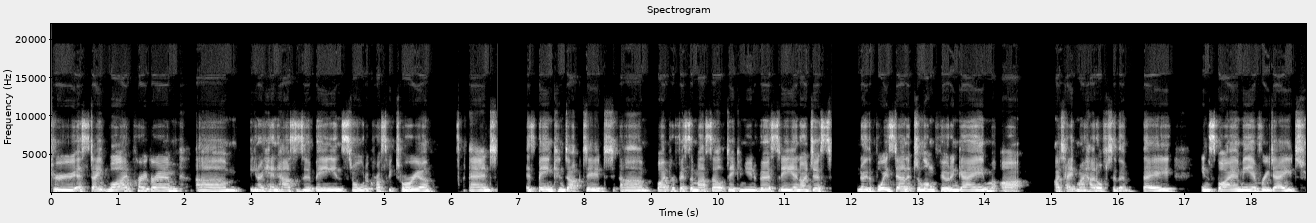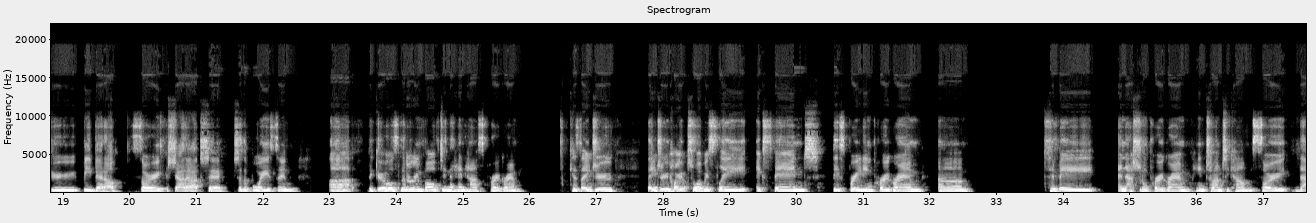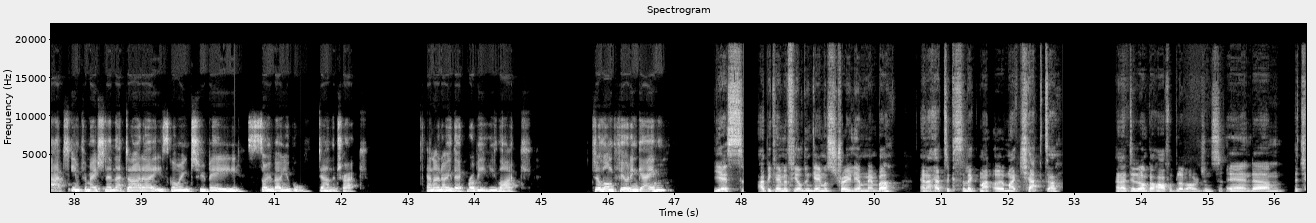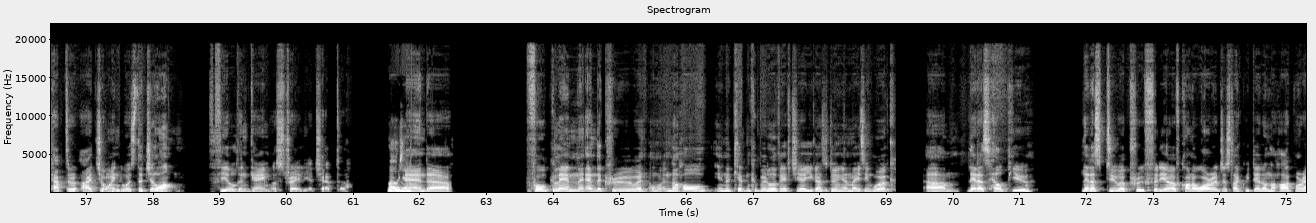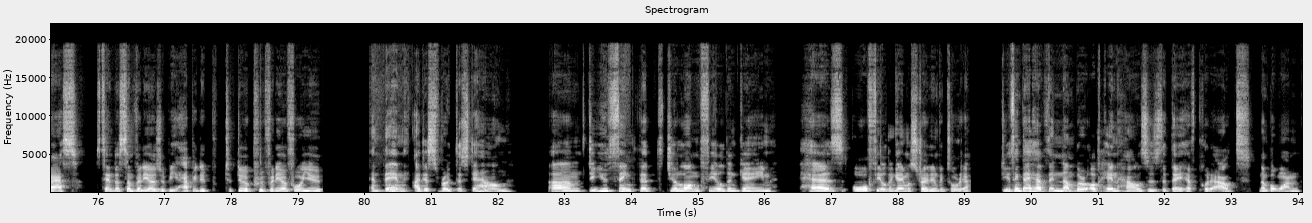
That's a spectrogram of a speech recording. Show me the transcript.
to a statewide program. Um, you know, hen houses are being installed across Victoria and it's being conducted um, by Professor Marcel at Deakin University. And I just, you know, the boys down at Geelong Field and Game, uh, I take my hat off to them. They inspire me every day to be better. So shout out to, to the boys and uh, the girls that are involved in the hen house program because they do they do hope to obviously expand this breeding program um, to be a national program in time to come. So that information and that data is going to be so valuable down the track. And I know that Robbie, you like Geelong Field and Game. Yes, I became a Field and Game Australia member, and I had to select my uh, my chapter and I did it on behalf of Blood Origins. And um, the chapter I joined was the Geelong Field and Game Australia chapter. Well done. And uh, for Glenn and the crew and, and the whole you know kit and caboodle of FGA, you guys are doing amazing work. Um, let us help you. Let us do a proof video of Connewarre, just like we did on the Heart Morass. Send us some videos. We'd be happy to, to do a proof video for you. And then I just wrote this down um, do you think that Geelong Field and Game has, or Field and Game Australia and Victoria, do you think they have the number of hen houses that they have put out? Number one.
